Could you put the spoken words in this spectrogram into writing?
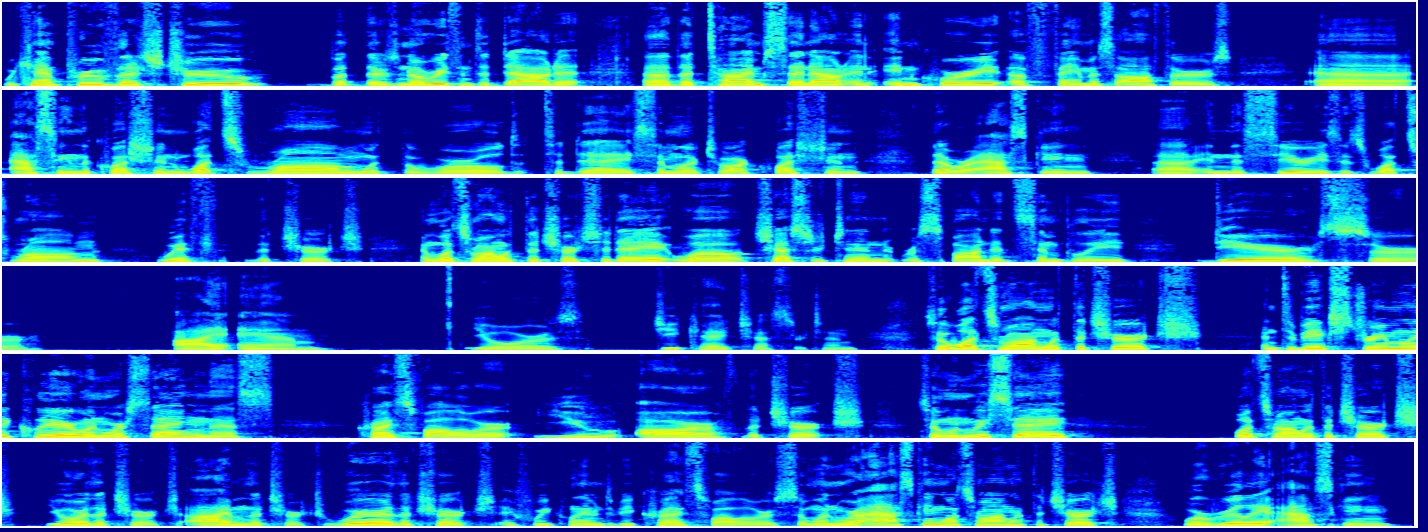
we can't prove that it's true, but there's no reason to doubt it. Uh, the Times sent out an inquiry of famous authors uh, asking the question, What's wrong with the world today? Similar to our question that we're asking uh, in this series, is what's wrong with the church? And what's wrong with the church today? Well, Chesterton responded simply, Dear Sir, I am yours G.K. Chesterton. So, what's wrong with the church? And to be extremely clear, when we're saying this, Christ follower, you are the church. So, when we say, What's wrong with the church? You're the church. I'm the church. We're the church if we claim to be Christ followers. So, when we're asking what's wrong with the church, we're really asking,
